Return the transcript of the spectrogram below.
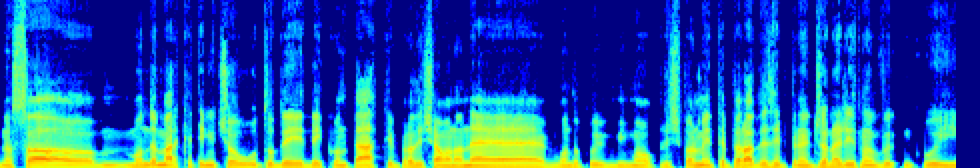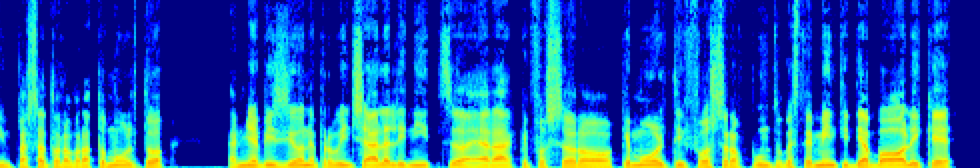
non so, mondo del marketing ci ho avuto dei, dei, contatti, però diciamo non è il mondo in cui mi muovo principalmente, però ad esempio nel giornalismo in cui in passato ho lavorato molto, la mia visione provinciale all'inizio era che fossero, che molti fossero appunto queste menti diaboliche,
